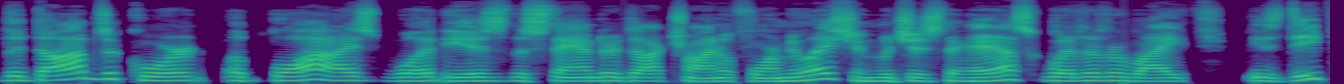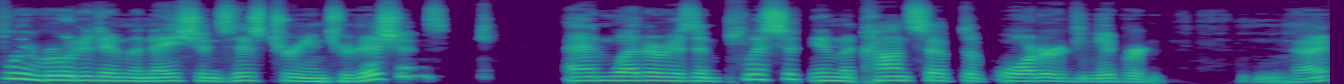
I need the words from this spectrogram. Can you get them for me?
the Dobbs Court applies what is the standard doctrinal formulation, which is to ask whether the right is deeply rooted in the nation's history and traditions and whether it is implicit in the concept of ordered liberty. Okay.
